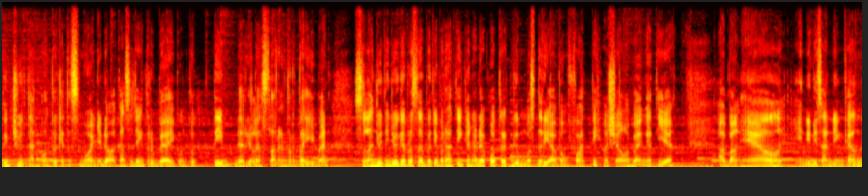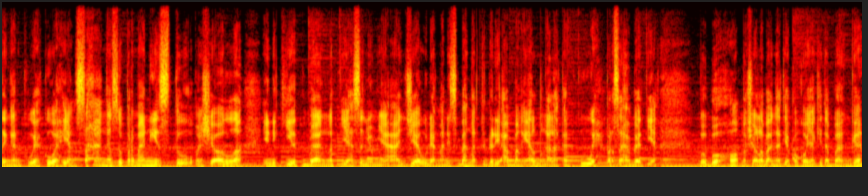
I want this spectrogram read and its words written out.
kejutan untuk kita semuanya. Doakan saja yang terbaik untuk tim dari Leslar Entertainment. Selanjutnya juga persahabat ya perhatikan ada potret gemes dari Abang Fatih, Masya Allah banget ya. Abang L ini disandingkan dengan kue-kue yang sangat super manis tuh Masya Allah ini cute banget ya senyumnya aja udah manis banget tuh dari Abang L mengalahkan kue persahabat ya Boboho Masya Allah banget ya pokoknya kita bangga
